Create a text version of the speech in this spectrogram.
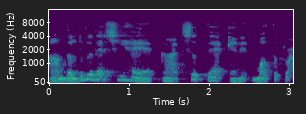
um, the little that she had, God took that and it multiplied.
